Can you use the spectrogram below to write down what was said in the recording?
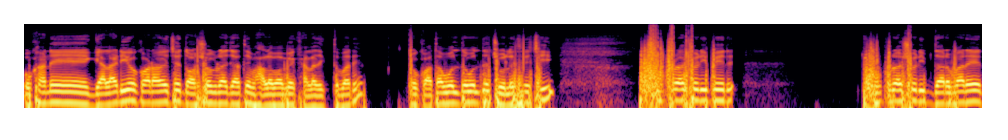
ওখানে গ্যালারিও করা হয়েছে। দর্শকরা যাতে ভালোভাবে খেলা দেখতে পারে। তো কথা বলতে বলতে চলে এসেছি ফুরফুরা শরীফের ফুরফুরা শরীফ দরবারের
